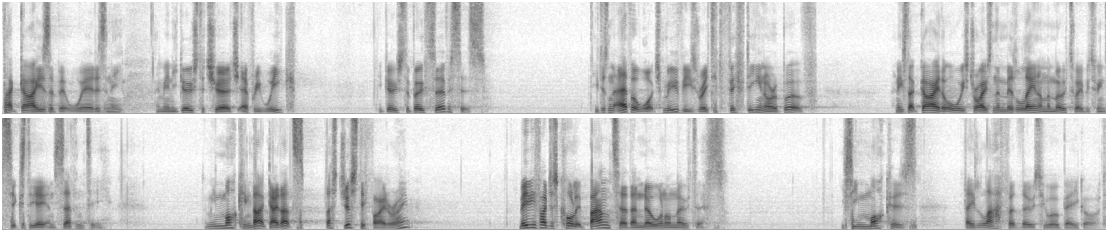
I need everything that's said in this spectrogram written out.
that guy is a bit weird, isn't he? I mean, he goes to church every week, he goes to both services. He doesn't ever watch movies rated 15 or above. And he's that guy that always drives in the middle lane on the motorway between 68 and 70. I mean, mocking that guy, that's, that's justified, right? Maybe if I just call it banter, then no one will notice. You see, mockers they laugh at those who obey God.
